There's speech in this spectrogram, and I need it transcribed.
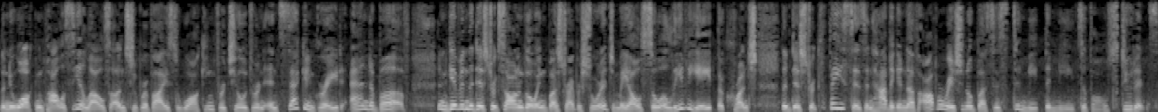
The new walking policy allows unsupervised walking for children in second grade and above. And given the district's ongoing bus driver shortage, may also alleviate the crunch the district faces spaces and having enough operational buses to meet the needs of all students.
